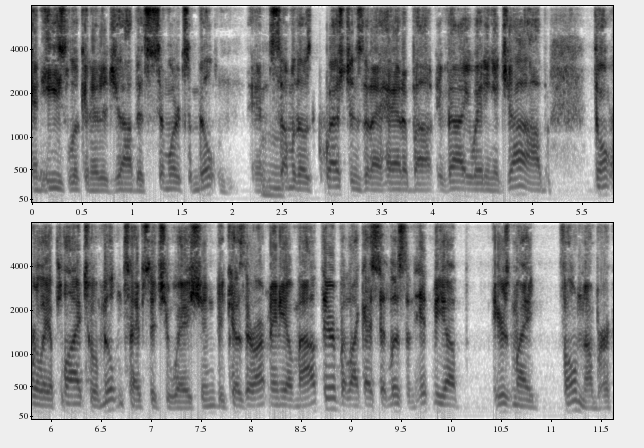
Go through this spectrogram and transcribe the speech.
and he's looking at a job that's similar to Milton. And mm-hmm. some of those questions that I had about evaluating a job don't really apply to a Milton type situation because there aren't many of them out there. But like I said, listen, hit me up. Here's my phone number.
